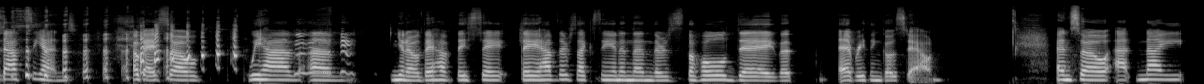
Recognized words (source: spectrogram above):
That's the end. Okay, so we have um you know, they have they say they have their sex scene and then there's the whole day that everything goes down. And so at night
